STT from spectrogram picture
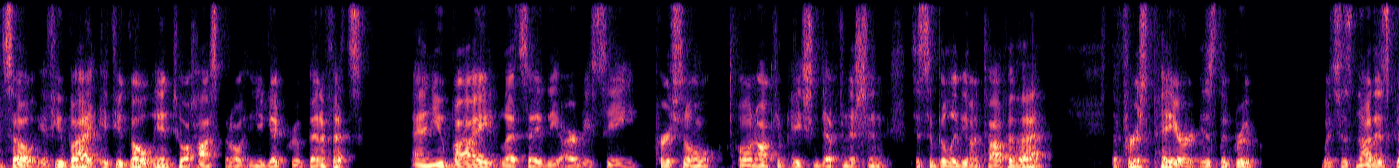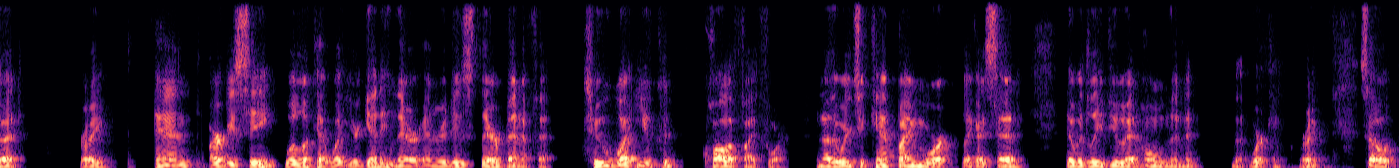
So if you buy, if you go into a hospital and you get group benefits and you buy, let's say the RBC personal own occupation definition disability on top of that, the first payer is the group, which is not as good, right? And RBC will look at what you're getting there and reduce their benefit to what you could qualify for. In other words, you can't buy more, like I said, that would leave you at home than working, right? So,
